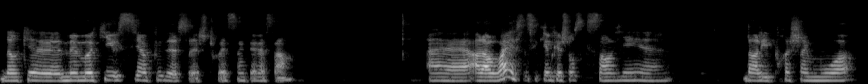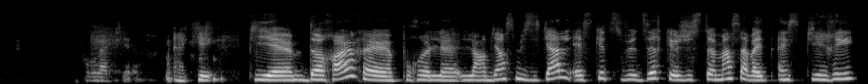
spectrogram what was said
Donc, me moquer aussi un peu de ça, je trouvais ça intéressant. alors, ouais, ça, c'est quelque chose qui s'en vient dans les prochains mois pour la fièvre. OK. Puis euh, d'horreur, euh, pour l'ambiance musicale, est-ce que tu veux dire que justement, ça va être inspiré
